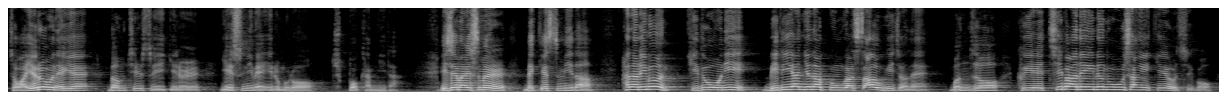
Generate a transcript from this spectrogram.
저와 여러분에게 넘칠 수 있기를 예수님의 이름으로 축복합니다. 이제 말씀을 맺겠습니다. 하나님은 기드온이 미디안 연합군과 싸우기 전에 먼저 그의 집안에 있는 우상이 깨어지고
